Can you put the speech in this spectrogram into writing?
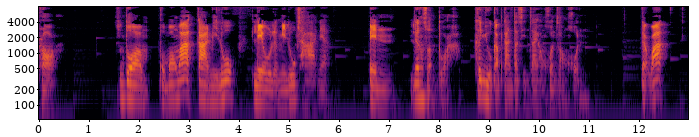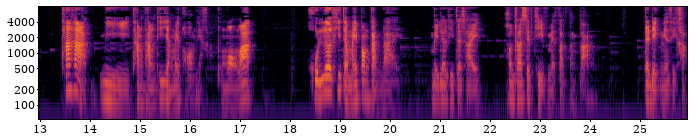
พร้อม ส่วนตัวผมมองว่าการมีลูกเร็วหรือมีลูกช้าเนี่ยเป็นเรื่องส่วนตัวครับขึ้นอยู่กับการตัดสินใจของคนสองคน แต่ว่าถ้าหากมีทางทางที่ยังไม่พร้อมเนี่ยครับผมมองว่า คุณเลือกที่จะไม่ป้องกันได้ ไม่เลือกที่จะใช้ contraceptive method ต่างๆ แต่เด็กเนี่ยสิครับ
